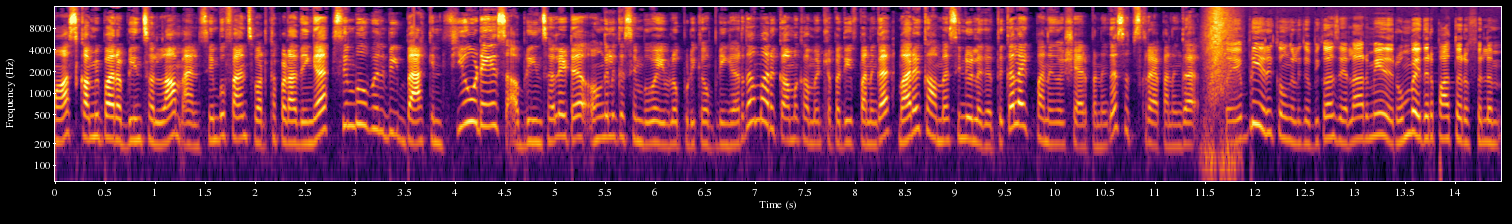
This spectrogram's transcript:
மாஸ்க் காமிப்பார் அப்படின்னு சொல்லலாம். அண்ட் சிம்பு ஃபேன்ஸ் வருத்தப்படாதீங்க. Simbu will be back in few days அப்படின்னு சொல்லிட்டு உங்களுக்கு சிம்புவை எவ்வளவு பிடிக்கும் அப்படிங்கறத மறக்காம கமெண்ட்ல பதிவு பண்ணுங்க. மறக்காம சினி உலகத்துக்கு லைக் பண்ணுங்க ஷேர் பண்ணுங்க சப்ஸ்கிரைப் பண்ணுங்க. ஸோ எப்படி இருக்கு உங்களுக்கு? பிகாஸ் எல்லாருமே ரொம்ப எதிர்பார்த்த ஒரு ஃபிலிம்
